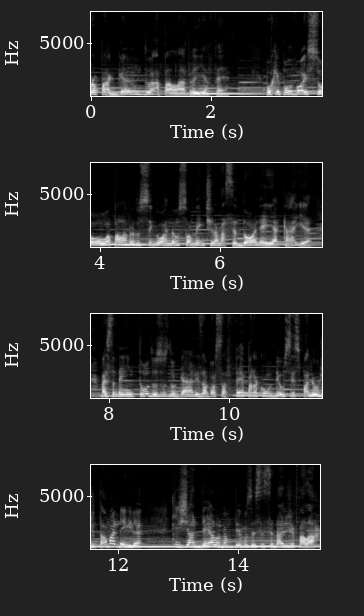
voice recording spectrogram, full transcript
propagando a palavra e a fé. Porque por vós soou a palavra do Senhor não somente na Macedônia e Acaia, mas também em todos os lugares a vossa fé para com Deus se espalhou de tal maneira que já dela não temos necessidade de falar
